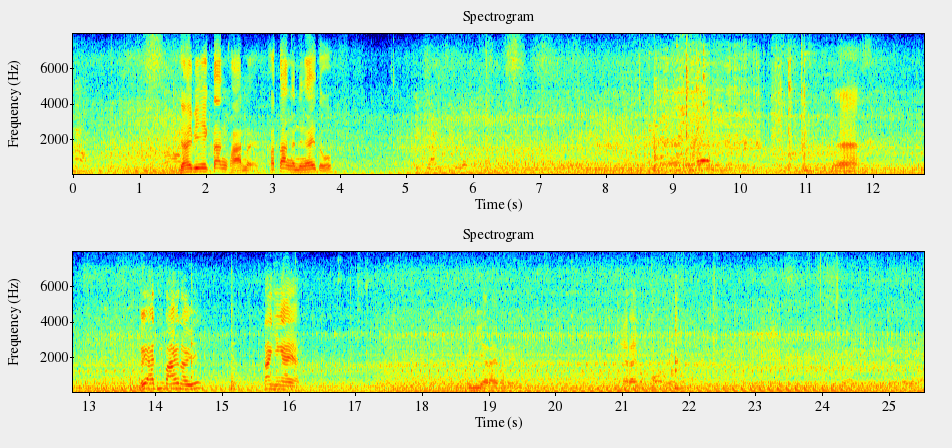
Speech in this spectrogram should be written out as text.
เข้าเดี๋ยวให้พี่เอกตั้งผ่านหน่อยเขาตั้งกันยังไงตู่อีกหลังซิ่งเลย อ่าเฮ้ยอธิบายหน่อยดิตั้งยังไงอะไม่มีอะไรมาเลยไม่มีอะไรมาเคาะเลยเราจะเอา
